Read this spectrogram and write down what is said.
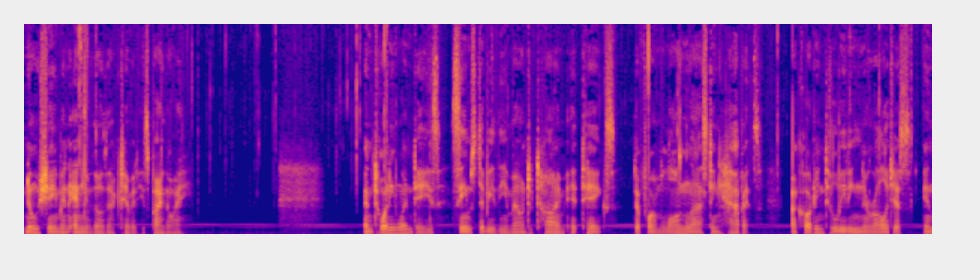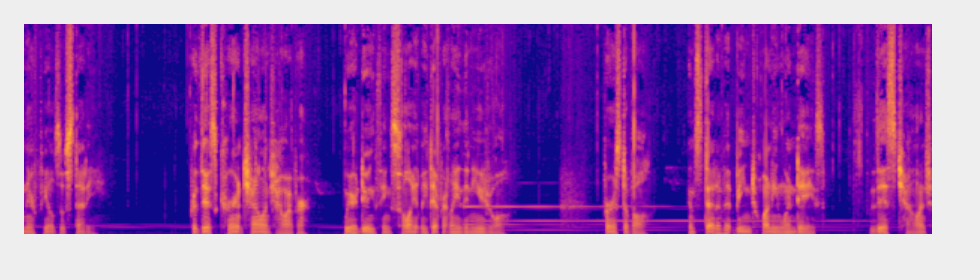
No shame in any of those activities, by the way. And 21 days seems to be the amount of time it takes to form long lasting habits, according to leading neurologists in their fields of study. For this current challenge, however, we are doing things slightly differently than usual. First of all, instead of it being 21 days, this challenge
